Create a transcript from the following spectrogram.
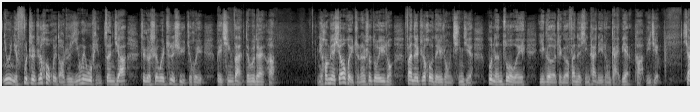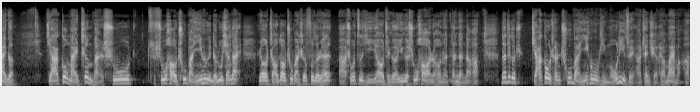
因为你复制之后会导致淫秽物品增加，这个社会秩序就会被侵犯，对不对哈？你后面销毁只能是作为一种犯罪之后的一种情节，不能作为一个这个犯罪形态的一种改变啊，理解。下一个，甲购买正版书书号出版淫秽的录像带，然后找到出版社负责人啊，说自己要这个一个书号，然后呢等等的哈，那这个甲构成出版淫秽物品牟利罪啊，正确，他要卖嘛哈。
